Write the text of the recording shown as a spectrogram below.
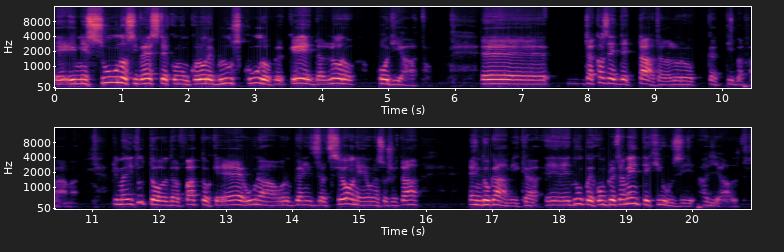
e, e nessuno si veste con un colore blu scuro perché è da loro odiato. Eh, da cosa è dettata la loro cattiva fama? Prima di tutto dal fatto che è una organizzazione, una società endogamica e dunque completamente chiusi agli altri.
